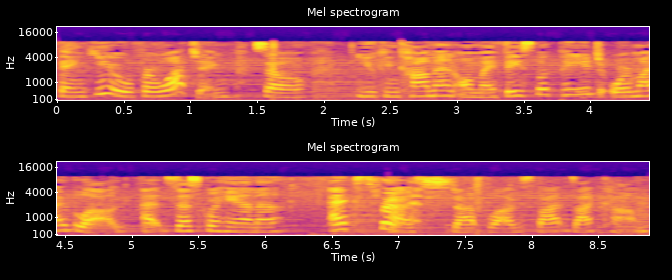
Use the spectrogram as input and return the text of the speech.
thank you for watching. So you can comment on my Facebook page or my blog at susquehannaexpress.blogspot.com.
